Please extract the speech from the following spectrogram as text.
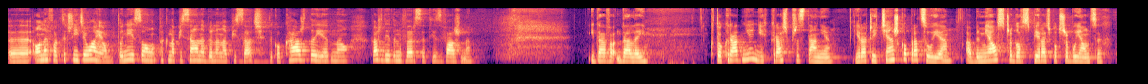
e, one faktycznie działają. To nie są tak napisane, byle napisać, tylko każde jedno, każdy jeden werset jest ważny. I da, dalej. Kto kradnie, niech kraść przestanie i raczej ciężko pracuje, aby miał z czego wspierać potrzebujących.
